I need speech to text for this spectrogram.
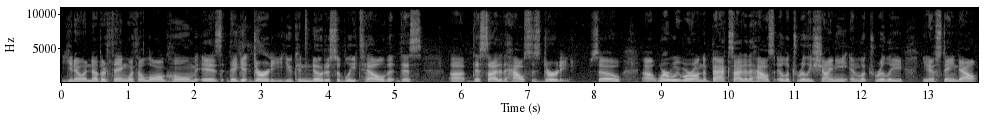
you know another thing with a log home is they get dirty. You can noticeably tell that this uh, this side of the house is dirty. So uh, where we were on the back side of the house it looked really shiny and looked really you know stained out.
